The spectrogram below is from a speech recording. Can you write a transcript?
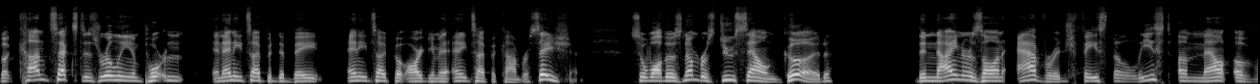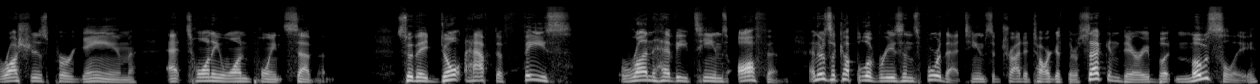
But context is really important in any type of debate, any type of argument, any type of conversation. So while those numbers do sound good, the Niners on average face the least amount of rushes per game at 21.7. So they don't have to face run heavy teams often. And there's a couple of reasons for that. Teams have tried to target their secondary, but mostly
